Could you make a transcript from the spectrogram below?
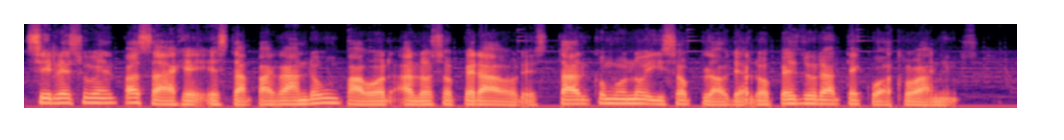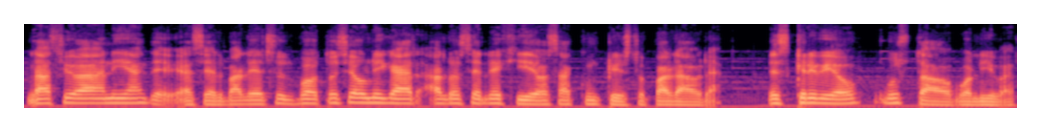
Si le sube el pasaje, está pagando un favor a los operadores, tal como lo hizo Claudia López durante cuatro años. La ciudadanía debe hacer valer sus votos y obligar a los elegidos a cumplir su palabra, escribió Gustavo Bolívar.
